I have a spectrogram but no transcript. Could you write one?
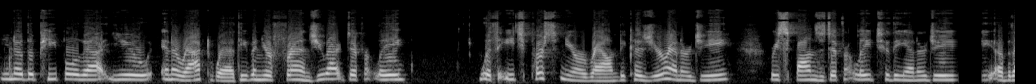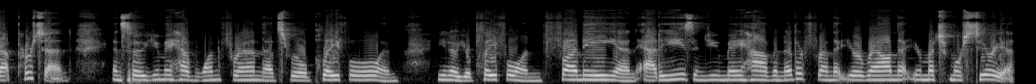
you know the people that you interact with even your friends you act differently with each person you're around because your energy responds differently to the energy of that person. And so you may have one friend that's real playful and you know you're playful and funny and at ease and you may have another friend that you're around that you're much more serious.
